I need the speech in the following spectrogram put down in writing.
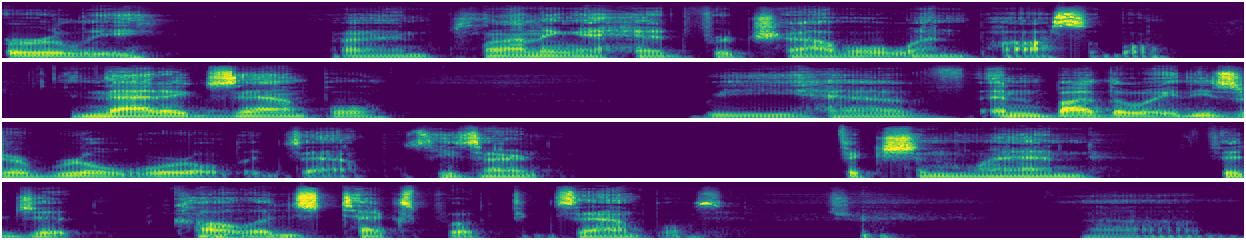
early and planning ahead for travel when possible. In that example, we have, and by the way, these are real world examples. These aren't fiction land, fidget, college textbook examples. Sure. Um,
